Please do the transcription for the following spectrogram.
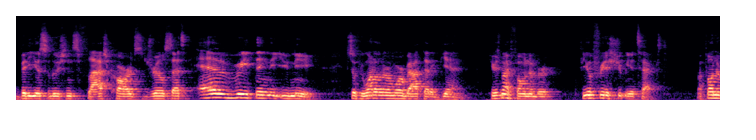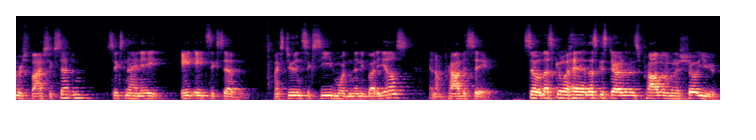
video solutions, flashcards, drill sets, everything that you need. So if you want to learn more about that again, here's my phone number. Feel free to shoot me a text. My phone number is 567 698 8867. My students succeed more than anybody else, and I'm proud to say it. So let's go ahead, let's get started on this problem. I'm going to show you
